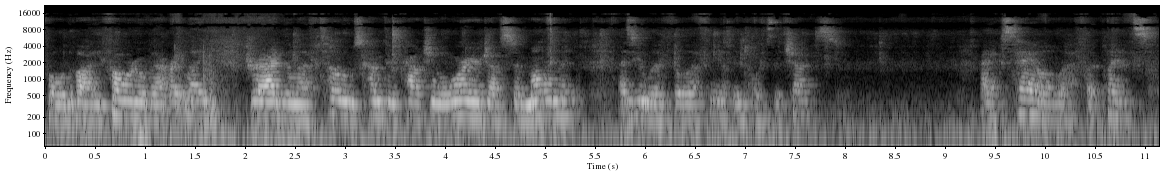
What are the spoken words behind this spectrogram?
Fold the body forward over that right leg. Drag the left toes, come through crouching warrior just a moment as you lift the left knee up and towards the chest. Exhale, left foot plants.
